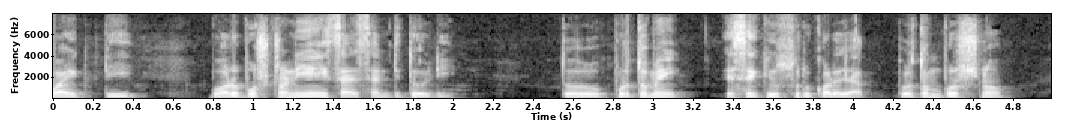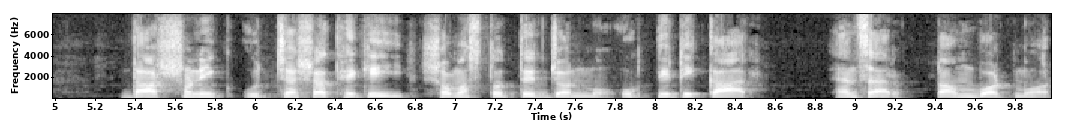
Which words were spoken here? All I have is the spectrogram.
কয়েকটি বড় প্রশ্ন নিয়ে এই সাজেশনটি তৈরি। তো প্রথমেই এসএকিউ শুরু করা যাক। প্রথম প্রশ্ন, দার্শনিক উচ্চাসা থেকেই সমাজতত্ত্বের জন্ম, উক্তিটি কার? অ্যান্সার টম বটমর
